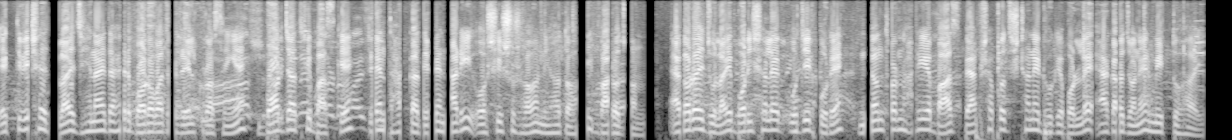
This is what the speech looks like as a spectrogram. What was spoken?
একত্রিশে জুলাই ঝিনাইদহের বড়বাজার রেল ক্রসিংয়ে বরযাত্রী বাসকে ট্রেন ধাক্কা দিলে নারী ও শিশুসহ নিহত হয় বারো জন। এগারোই জুলাই বরিশালের উজিরপুরে নিয়ন্ত্রণ হারিয়ে বাস ব্যবসা প্রতিষ্ঠানে ঢুকে পড়লে এগারো জনের মৃত্যু হয়।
